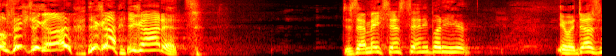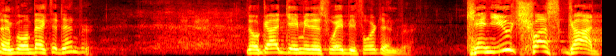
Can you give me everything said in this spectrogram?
don't think so, God. You got, you got it. Does that make sense to anybody here? If it doesn't, I'm going back to Denver. No, God gave me this way before Denver. Can you trust God?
